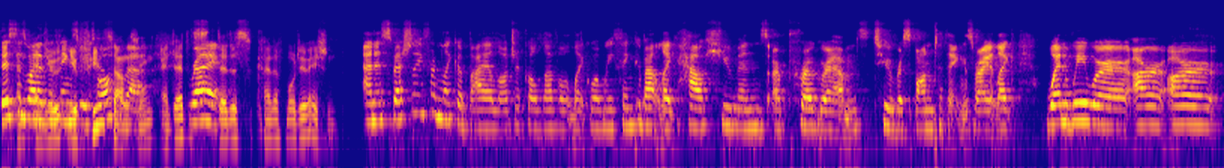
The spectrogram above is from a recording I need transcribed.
This is and, one and of the you, things you we feel talk something, about. and that's Right. that is kind of motivation. And especially from like a biological level like when we think about like how humans are programmed to respond to things right? Like when we were our our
